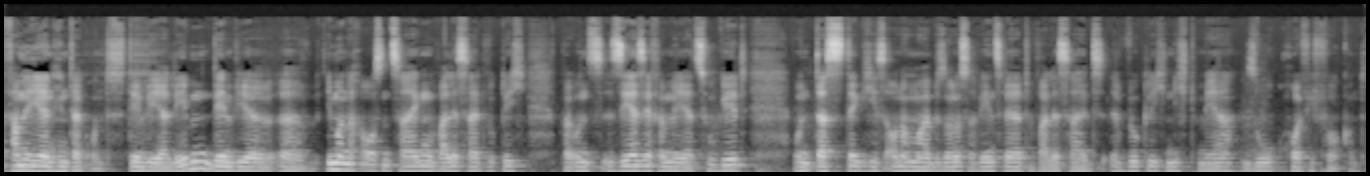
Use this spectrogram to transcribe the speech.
familiären Hintergrund, den wir erleben, den wir immer nach außen zeigen, weil es halt wirklich bei uns sehr, sehr familiär zugeht. Und das, denke ich, ist auch nochmal besonders erwähnenswert, weil es halt wirklich nicht mehr so häufig vorkommt.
